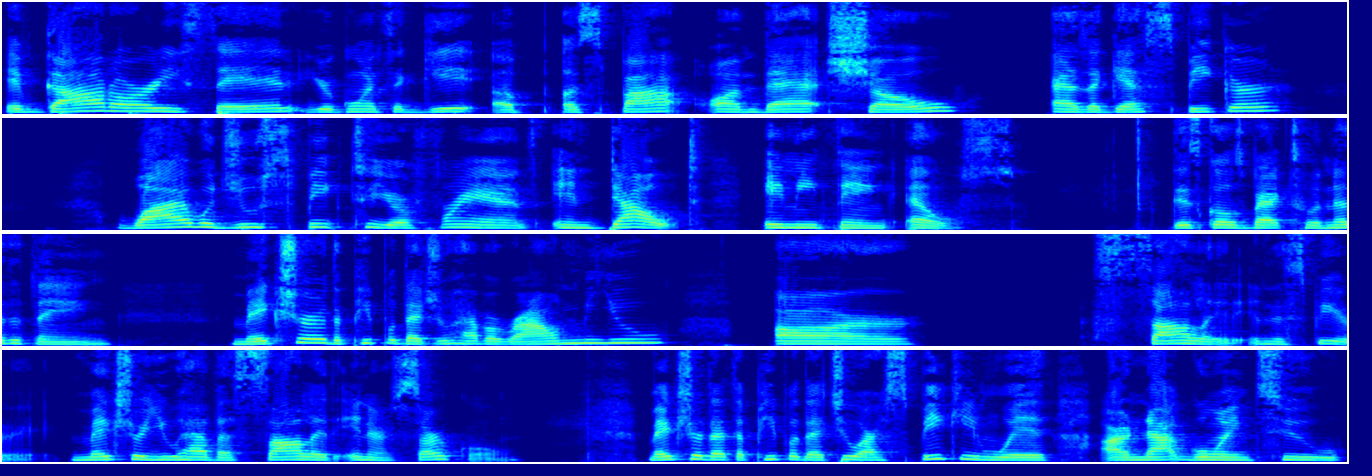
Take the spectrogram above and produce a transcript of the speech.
If God already said you're going to get a, a spot on that show as a guest speaker, why would you speak to your friends and doubt anything else? This goes back to another thing. Make sure the people that you have around you are solid in the spirit. Make sure you have a solid inner circle. Make sure that the people that you are speaking with are not going to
